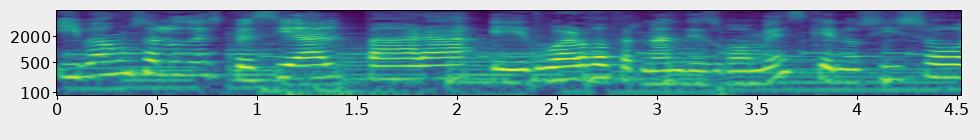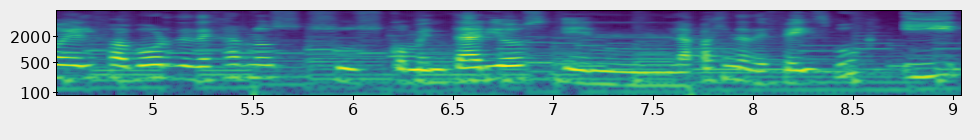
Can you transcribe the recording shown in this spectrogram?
Y va un saludo especial para Eduardo Fernández Gómez, que nos hizo el favor de dejarnos sus comentarios en la página de Facebook. Y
